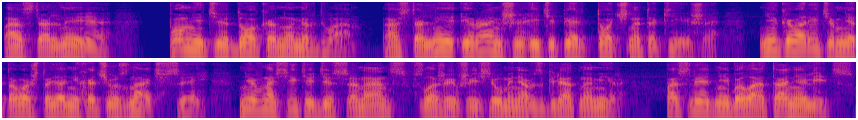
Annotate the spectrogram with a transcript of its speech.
Остальные... Помните Дока номер два? Остальные и раньше, и теперь точно такие же. Не говорите мне того, что я не хочу знать, Сэй. Не вносите диссонанс в сложившийся у меня взгляд на мир. Последней была Таня Лиц.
